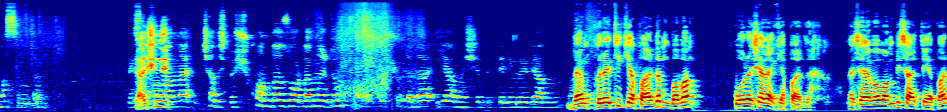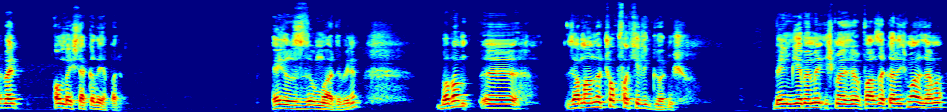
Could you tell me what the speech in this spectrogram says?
Nasıldı? Mesela Ya şimdi- çalıştım. Şu konuda zorlanırdım ama işte şurada da iyi anlaşırdık dediğim böyle bir anım. Ben pratik yapardım, babam uğraşarak yapardı. Mesela babam bir saatte yapar, ben 15 dakikada yaparım. El hızlılığım vardı benim. Babam e, zamanında çok fakirlik görmüş. Benim yememe içmeme fazla karışmazdı ama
